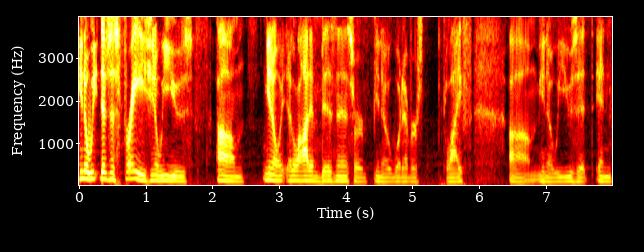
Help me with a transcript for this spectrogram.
you know, we, there's this phrase, you know, we use, um, you know, a lot in business or, you know, whatever life, um, you know, we use it and,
